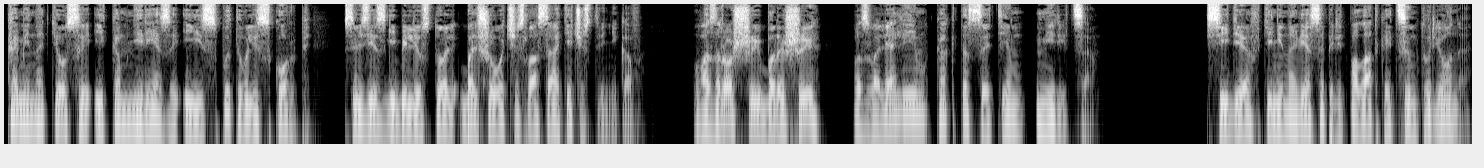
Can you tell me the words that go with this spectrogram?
каменотесы и камнерезы и испытывали скорбь в связи с гибелью столь большого числа соотечественников, возросшие барыши позволяли им как-то с этим мириться. Сидя в тени навеса перед палаткой Центуриона,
